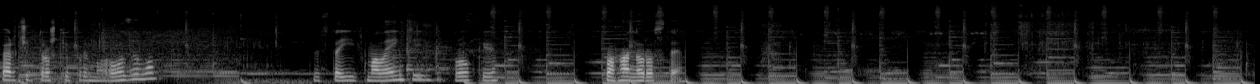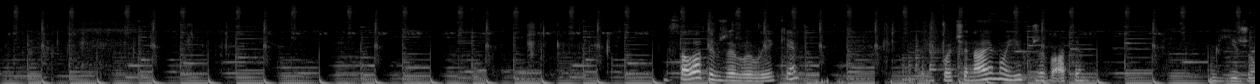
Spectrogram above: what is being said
Перчик трошки приморозило. Стоїть маленький, поки погано росте. Салати вже великі. Починаємо їх вживати в їжу.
